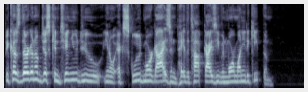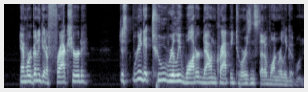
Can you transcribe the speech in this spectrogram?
because they're going to just continue to, you know, exclude more guys and pay the top guys even more money to keep them. And we're going to get a fractured just we're going to get two really watered down crappy tours instead of one really good one.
